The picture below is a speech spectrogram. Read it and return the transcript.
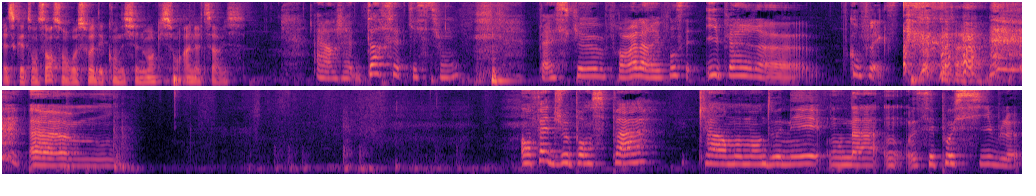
Est-ce qu'à ton sens, on reçoit des conditionnements qui sont à notre service? Alors j'adore cette question parce que pour moi la réponse est hyper complexe. Euh, En fait, je pense pas qu'à un moment donné, on a, c'est possible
